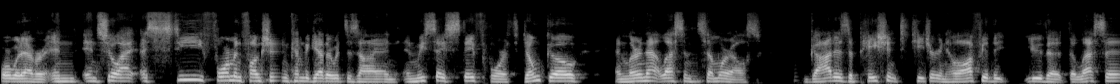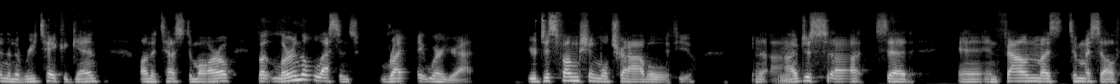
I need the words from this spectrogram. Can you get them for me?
or whatever. And and so I, I, see form and function come together with design, and we say stay forth. Don't go and learn that lesson somewhere else. God is a patient teacher, and He'll offer the, you the, the lesson and the retake again on the test tomorrow. But learn the lessons right where you're at. Your dysfunction will travel with you. And mm. I've just uh, said and, and found my, to myself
